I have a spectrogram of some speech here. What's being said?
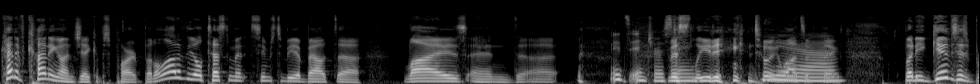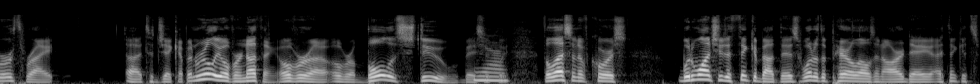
kind of cunning on Jacob's part, but a lot of the Old Testament seems to be about uh, lies and uh, It's interesting. misleading and doing lots of things. But he gives his birthright uh, to Jacob, and really over nothing, over a over a bowl of stew, basically. Yeah. The lesson, of course, would want you to think about this. What are the parallels in our day? I think it's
